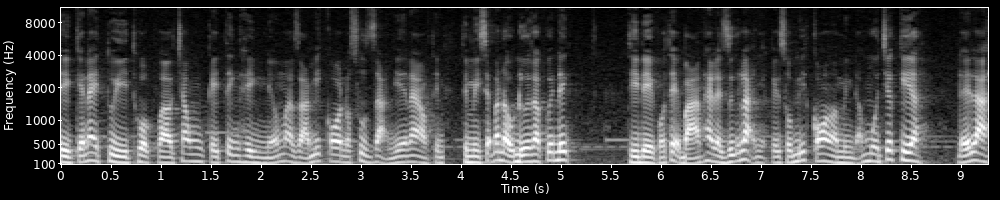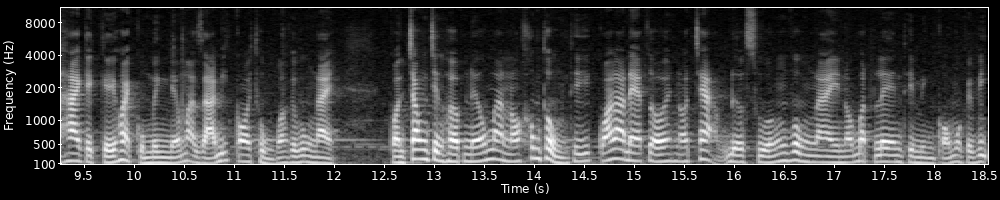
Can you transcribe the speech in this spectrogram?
Thì cái này tùy thuộc vào trong cái tình hình nếu mà giá Bitcoin nó sụt giảm như thế nào thì thì mình sẽ bắt đầu đưa ra quyết định thì để có thể bán hay là giữ lại những cái số Bitcoin mà mình đã mua trước kia. Đấy là hai cái kế hoạch của mình nếu mà giá Bitcoin thủng qua cái vùng này còn trong trường hợp nếu mà nó không thủng thì quá là đẹp rồi nó chạm được xuống vùng này nó bật lên thì mình có một cái vị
